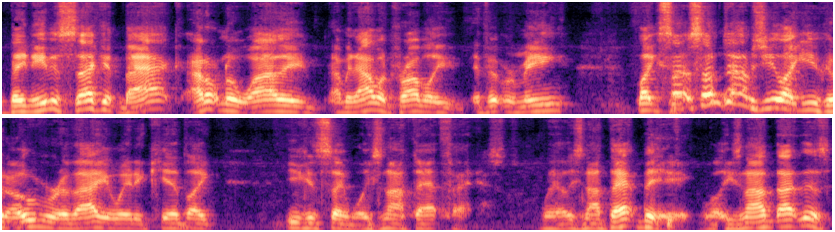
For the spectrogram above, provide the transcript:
they need a second back. I don't know why they. I mean, I would probably, if it were me, like so, sometimes you like you can over evaluate a kid. Like you can say, well, he's not that fast. Well, he's not that big. Well, he's not that this,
